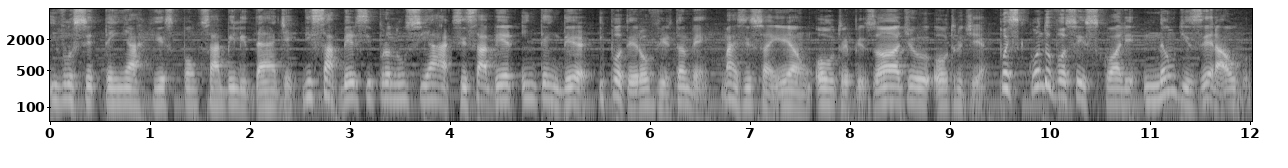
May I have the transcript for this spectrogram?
e você tem a responsabilidade de saber se pronunciar, se saber entender e poder ouvir também. Mas isso aí é um outro episódio, outro dia. Pois quando você escolhe não dizer algo,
